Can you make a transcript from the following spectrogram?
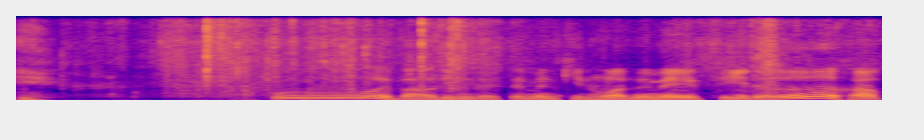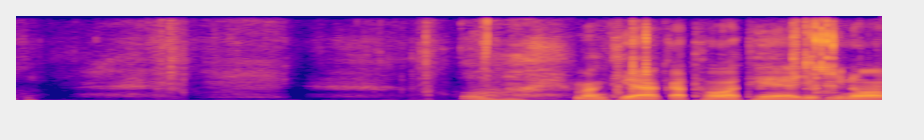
นี่โอ้ยบ่าวดินก็แต่มันกินหอดแม่แม่เอฟซีเด้อครับ โอ้ยบางเทียกระทอดแท้อยู่พี่น้อง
